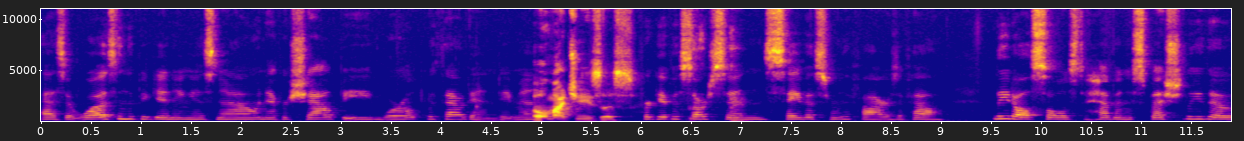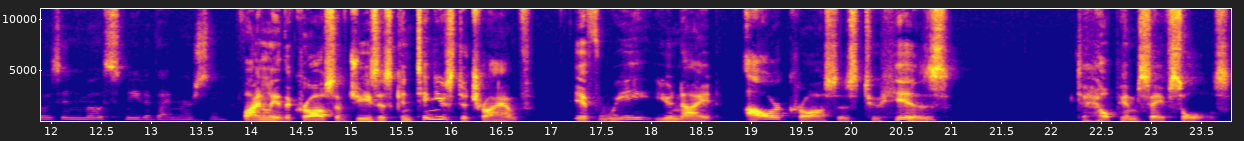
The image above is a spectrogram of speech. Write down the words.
As it was in the beginning, is now, and ever shall be, world without end. Amen. O my Jesus, forgive us our sins, save us from the fires of hell. Lead all souls to heaven, especially those in most need of thy mercy. Finally, the cross of Jesus continues to triumph if we unite our crosses to his to help him save souls.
